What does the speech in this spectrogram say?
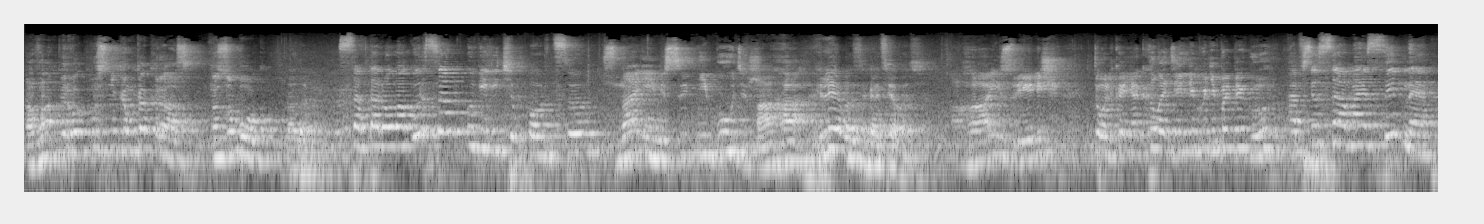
А вам, первокурсникам, как раз на зубок. Да-да. Со второго курса увеличим порцию. Знаниями сыт не будешь. Ага, хлеба захотелось. Ага, и зрелищ. Только я к холодильнику не побегу. А все самое сытное,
